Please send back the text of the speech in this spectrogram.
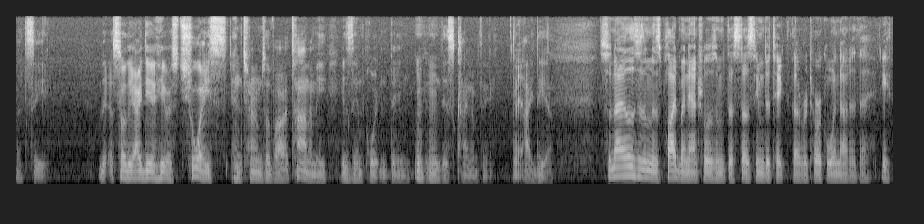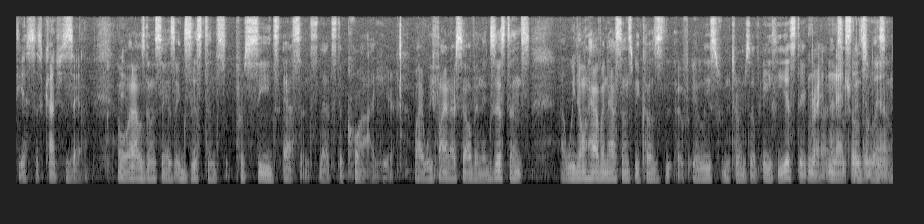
let's see. So the idea here is choice in terms of our autonomy is the important thing in this kind of thing Yeah. idea. So nihilism is applied by naturalism. This does seem to take the rhetorical wind out of the atheist's conscious sail. Oh, What I was going to say is existence precedes essence. That's the cry here. Right? We find ourselves in existence. Uh, we don't have an essence because, at least in terms of atheistic Right, uh, naturalism, existentialism,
